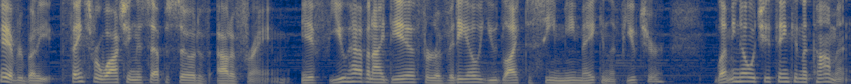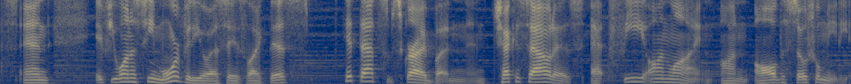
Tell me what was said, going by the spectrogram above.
Hey everybody, thanks for watching this episode of Out of Frame. If you have an idea for a video you'd like to see me make in the future, Let me know what you think in the comments. And if you want to see more video essays like this, hit that subscribe button and check us out as at Fee Online on all the social media.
